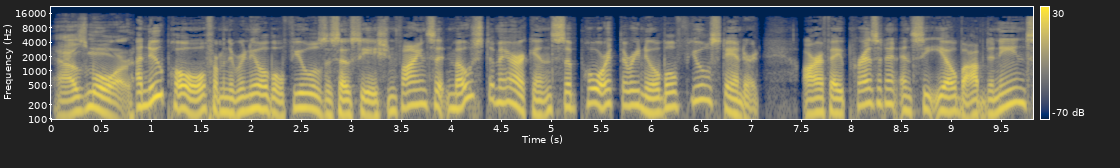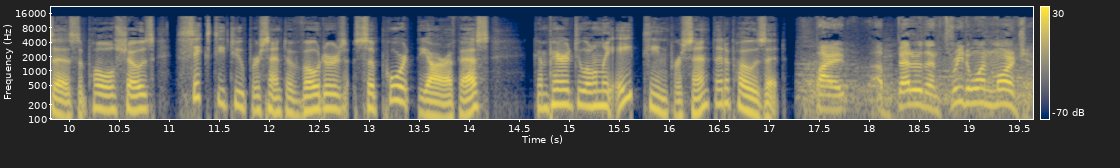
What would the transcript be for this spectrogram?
has more. A new poll from the Renewable Fuels Association finds that most Americans support the renewable fuel standard. RFA President and CEO Bob Dinneen says the poll shows 62% of voters support the RFS compared to only 18% that oppose it. By a better than 3 to 1 margin,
